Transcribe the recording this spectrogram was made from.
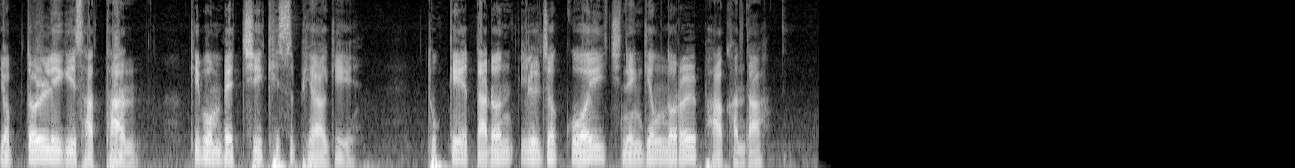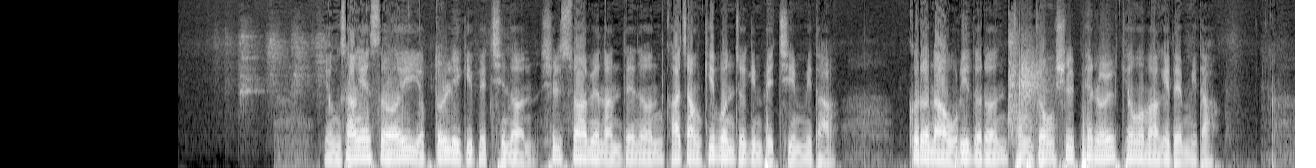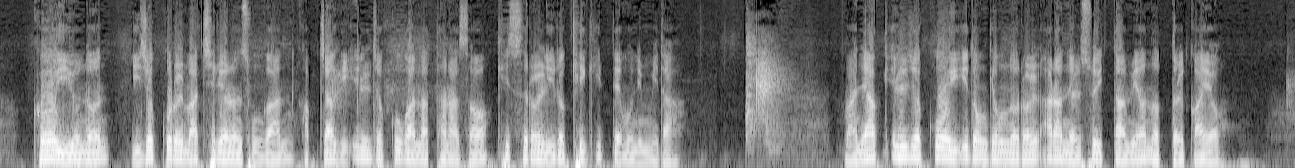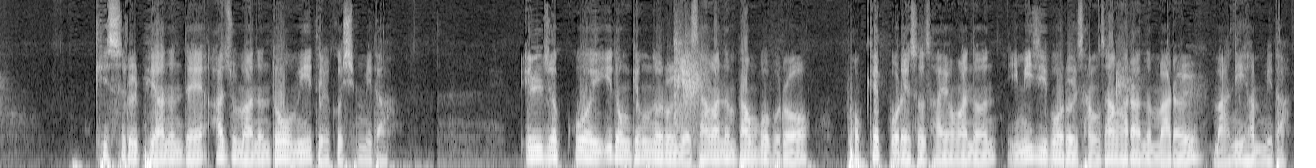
옆돌리기 사탄, 기본 배치 키스 피하기, 두께에 따른 일적구의 진행 경로를 파악한다. 영상에서의 옆돌리기 배치는 실수하면 안 되는 가장 기본적인 배치입니다. 그러나 우리들은 종종 실패를 경험하게 됩니다. 그 이유는 이적구를 마치려는 순간 갑자기 일적구가 나타나서 키스를 일으키기 때문입니다. 만약 일적구의 이동 경로를 알아낼 수 있다면 어떨까요? 키스를 피하는데 아주 많은 도움이 될 것입니다. 일적구의 이동 경로를 예상하는 방법으로 포켓볼에서 사용하는 이미지볼을 상상하라는 말을 많이 합니다.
